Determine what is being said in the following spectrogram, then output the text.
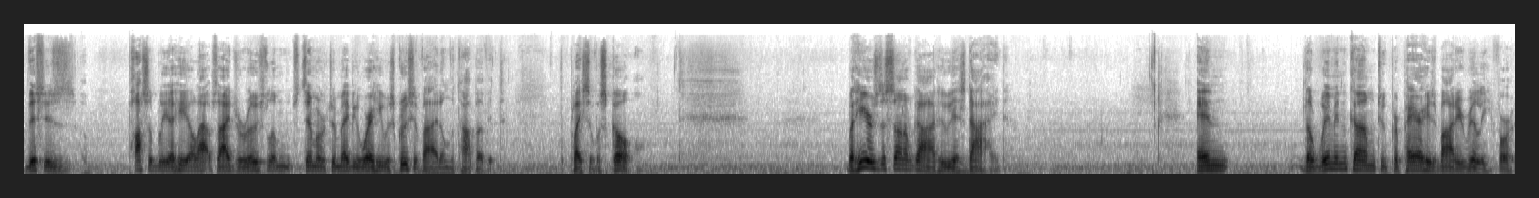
this is possibly a hill outside Jerusalem, similar to maybe where he was crucified on the top of it, the place of a skull. But here's the Son of God who has died. And the women come to prepare his body really for,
